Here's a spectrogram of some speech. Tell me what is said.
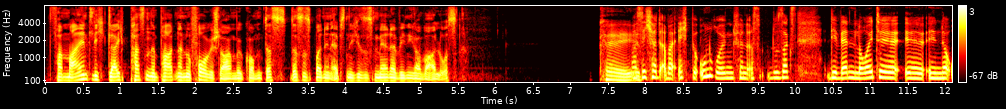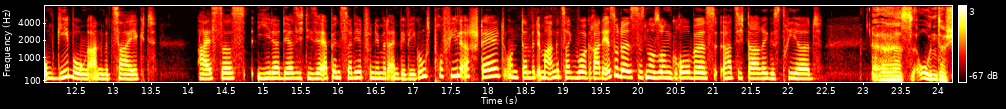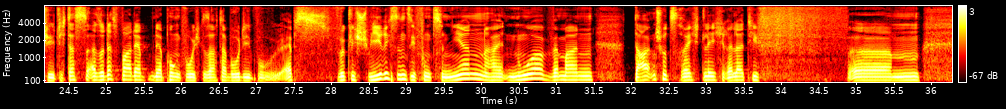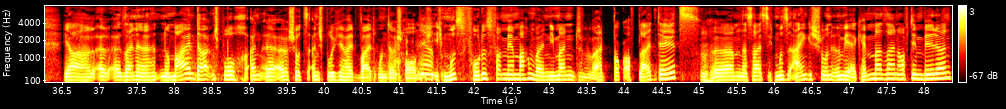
vermeintlich gleich passende Partner nur vorgeschlagen bekommt. Das, das ist bei den Apps nicht, es ist mehr oder weniger wahllos. Okay. Was ich halt aber echt beunruhigend finde, ist, du sagst, dir werden Leute äh, in der Umgebung angezeigt. Heißt das, jeder, der sich diese App installiert, von dem wird ein Bewegungsprofil erstellt und dann wird immer angezeigt, wo er gerade ist? Oder ist es nur so ein grobes, hat sich da registriert? Äh, Es ist unterschiedlich. Das, also das war der, der Punkt, wo ich gesagt habe, wo die wo Apps wirklich schwierig sind. Sie funktionieren halt nur, wenn man datenschutzrechtlich relativ ähm, ja, äh, seine normalen Datenschutzanspruche äh, halt weit runterschraubt. Ja. Ich, ich muss Fotos von mir machen, weil niemand hat Bock auf Blind Dates. Ähm, das heißt, ich muss eigentlich schon irgendwie erkennbar sein auf den Bildern.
